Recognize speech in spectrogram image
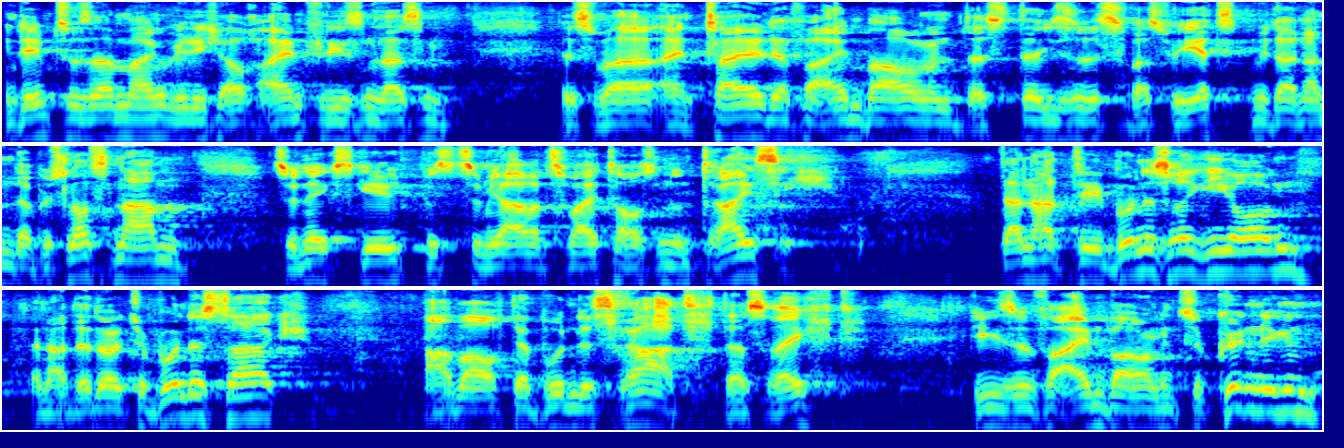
In dem Zusammenhang will ich auch einfließen lassen, es war ein Teil der Vereinbarungen, dass dieses, was wir jetzt miteinander beschlossen haben, zunächst gilt bis zum Jahre 2030. Dann hat die Bundesregierung, dann hat der Deutsche Bundestag, aber auch der Bundesrat das Recht, diese Vereinbarungen zu kündigen.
